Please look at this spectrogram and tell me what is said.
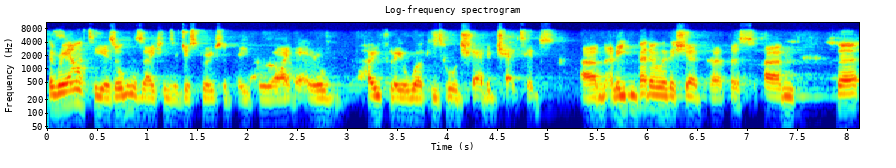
the reality is organizations are just groups of people, right, that are all, hopefully all working towards shared objectives um, and even better with a shared purpose. Um, but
